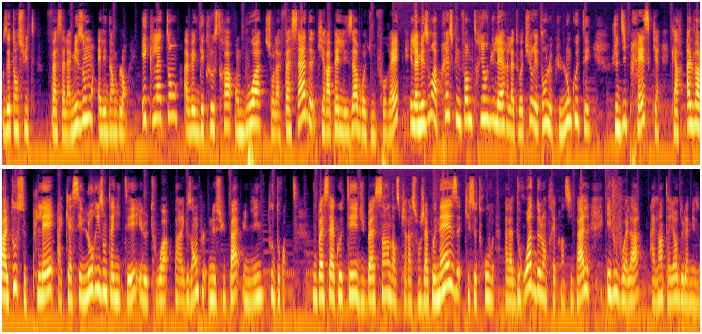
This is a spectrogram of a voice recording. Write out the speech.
Vous êtes ensuite face à la maison, elle est d'un blanc éclatant avec des claustras en bois sur la façade qui rappellent les arbres d'une forêt, et la maison a presque une forme triangulaire, la toiture étant le plus long côté. Je dis presque car Alvar Aalto se plaît à casser l'horizontalité et le toit, par exemple, ne suit pas une ligne toute droite. Vous passez à côté du bassin d'inspiration japonaise qui se trouve à la droite de l'entrée principale et vous voilà à l'intérieur de la maison.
